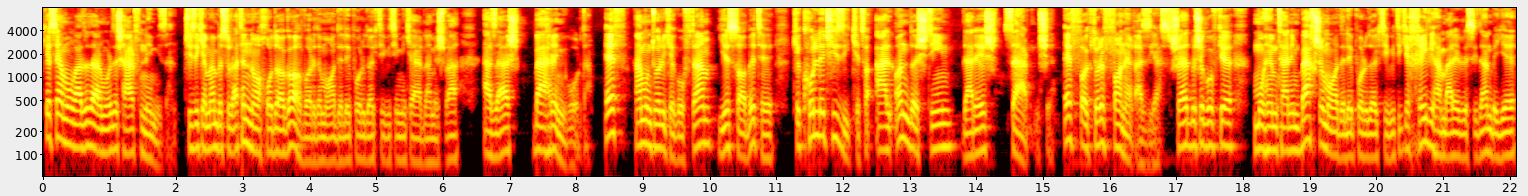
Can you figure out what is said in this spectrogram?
کسی هم اونقدر در موردش حرف نمیزنه. چیزی که من به صورت ناخودآگاه وارد معادله productivity میکردمش و ازش بهره میبردم. F همونطوری که گفتم یه ثابته که کل چیزی که تا الان داشتیم درش ضرب میشه. F فاکتور fun قضیه است. شاید بشه گفت که مهمترین بخش معادله productivity که خیلی هم برای رسیدن به یه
